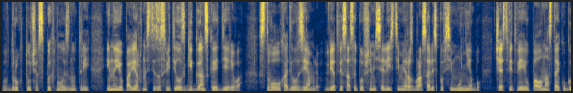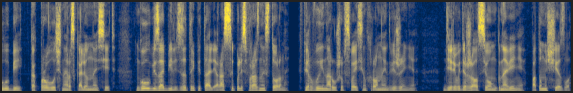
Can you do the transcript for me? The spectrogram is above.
Вдруг туча вспыхнула изнутри, и на ее поверхности засветилось гигантское дерево. Ствол уходил в землю, ветви с осыпавшимися листьями разбросались по всему небу. Часть ветвей упала на стайку голубей, как проволочная раскаленная сеть. Голуби забились, затрепетали, рассыпались в разные стороны, впервые нарушив свои синхронные движения. Дерево держалось всего мгновение, потом исчезло,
